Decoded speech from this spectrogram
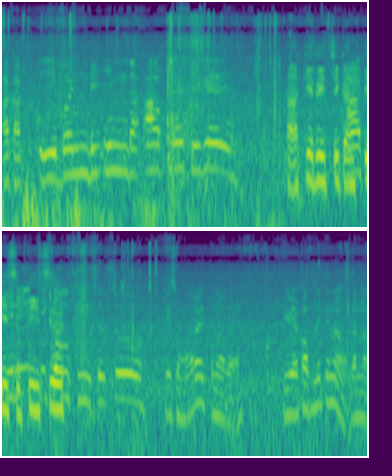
ಹಾಕ್ ಹಾಕ್. ಈ ಬಂಡಿಯಿಂದ ಆ ಪ್ಲೇಟಿಗೆ ಹಾಕಿರಿ ಚಿಕನ್ ಪೀಸು ಪೀಸು ಪೀಸಸ್ಸು ಈ ಸುಮಾರು ಆಯ್ತು ಮಾರ ಇವು ಯಾಕೆ ಒಬ್ಬನೇ ತಿನ್ನೋ ಗನ್ನೋ.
